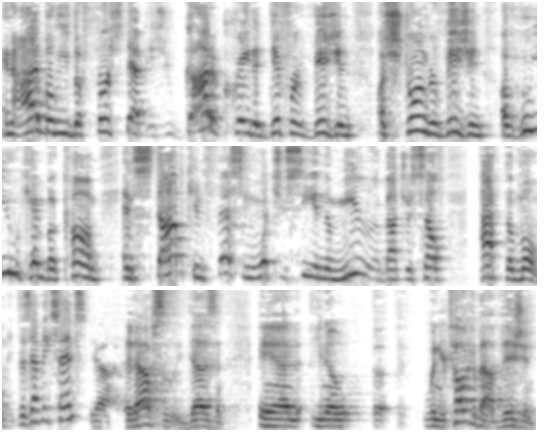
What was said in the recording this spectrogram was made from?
And I believe the first step is you've got to create a different vision, a stronger vision of who you can become, and stop confessing what you see in the mirror about yourself at the moment. Does that make sense? Yeah, it absolutely does. not And, you know, uh, when you're talking about vision,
